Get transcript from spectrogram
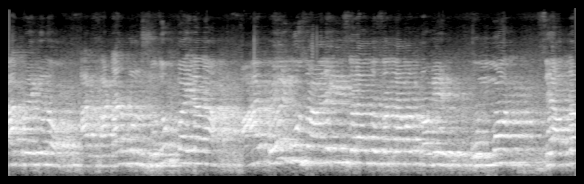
সাপ রয়ে গেল না। আর ওই মুসা আলাইহিস সালাতু সাল্লামের নবীর উম্মত যে আল্লাহ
